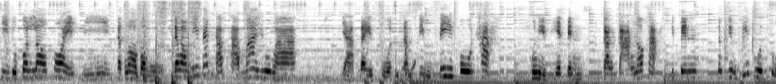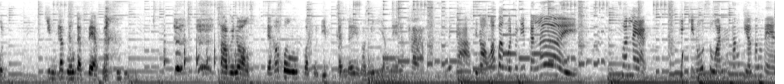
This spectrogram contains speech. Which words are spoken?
ที่ทุกคนรอคอยนี่จักรอบ่หูแต่ว่ามีแฟนคลับถามมาอยู่ว่า อยากได้สูตรน้ำจิ้มซีฟู้ดค่ะมื้อนี้เฮ็ดเป็นกลางๆเนาะค่ะที่เป็นน้ำจิ้มซีฟู้ดสูตรกินกับยังกับแซ่บค่ะพี่น้องเดี๋ยวเข้าเบิ่งวัตถุดิบกันเลยว่ามีอย่างแน่นะคะจ้าพี่น้องมาเบิ่งวัตถุดิบกันเลย ส่วนแรกพริกขี้หนูสวนทั้งเขียวทั้งแดง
